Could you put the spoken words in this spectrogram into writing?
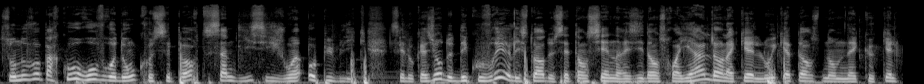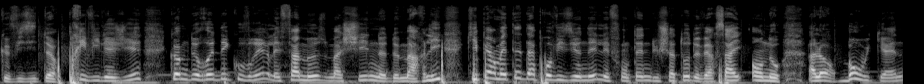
son nouveau parcours ouvre donc ses portes samedi 6 juin au public. C'est l'occasion de découvrir l'histoire de cette ancienne résidence royale dans laquelle Louis XIV n'emmenait que quelques visiteurs privilégiés, comme de redécouvrir les fameuses machines de Marly qui permettaient d'approvisionner les fontaines du château de Versailles en eau. Alors bon week-end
